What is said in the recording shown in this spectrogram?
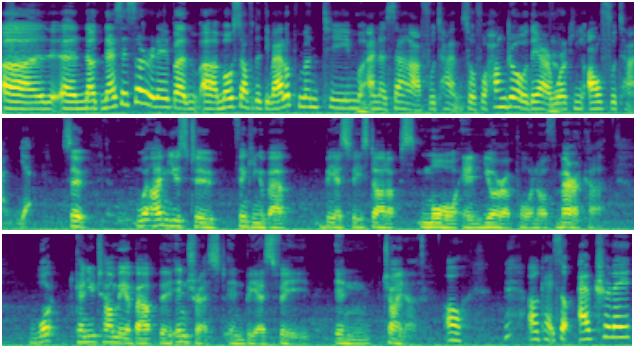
Uh, uh, not necessarily, but uh, most of the development team and Asan are full time. So for Hangzhou, they are Yeah. working all full time. Yeah. So well, I'm used to thinking about BSV startups more in Europe or North America. What can you tell me about the interest in BSV in China? Oh, okay. So actually,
